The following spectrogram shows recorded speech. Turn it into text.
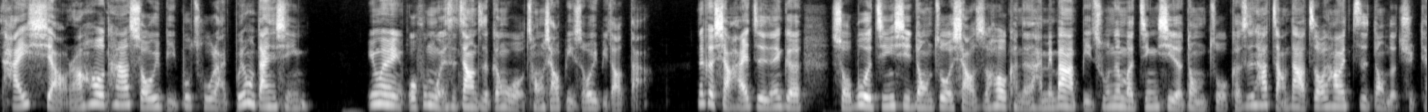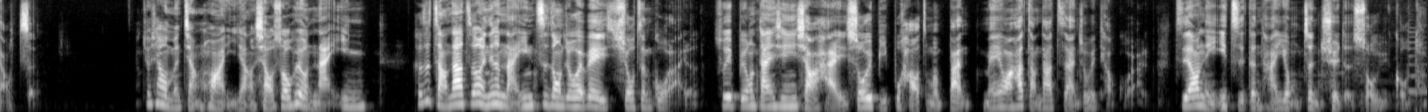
还小，然后他手语比不出来，不用担心，因为我父母也是这样子跟我从小比手语比到大。那个小孩子那个手部的精细动作，小时候可能还没办法比出那么精细的动作，可是他长大之后，他会自动的去调整，就像我们讲话一样，小时候会有奶音。可是长大之后，你那个奶音自动就会被修正过来了，所以不用担心小孩手语比不好怎么办？没有啊，他长大自然就会调过来了。只要你一直跟他用正确的手语沟通。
